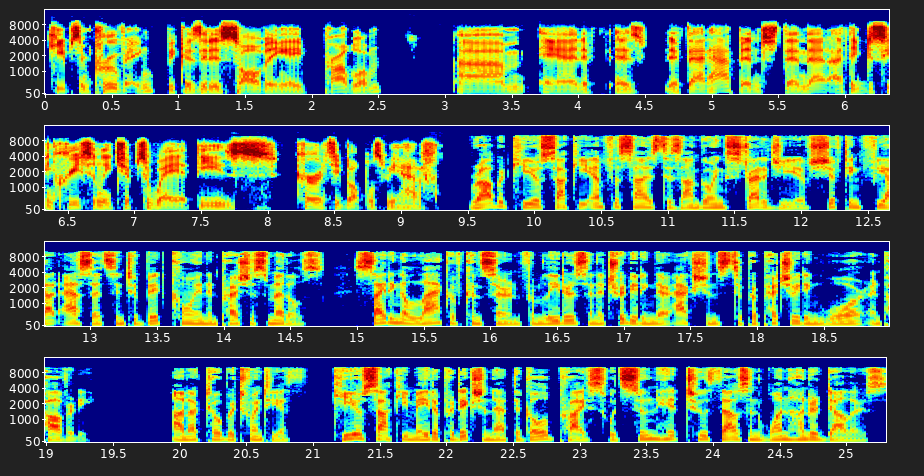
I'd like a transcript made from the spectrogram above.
keeps improving because it is solving a problem. Um, and if as if that happens, then that I think just increasingly chips away at these currency bubbles we have. Robert Kiyosaki emphasized his ongoing strategy of shifting fiat assets into Bitcoin and precious metals, citing a lack of concern from leaders and attributing their actions to perpetuating war and poverty. On October 20th, Kiyosaki made a prediction that the gold price would soon hit $2,100,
